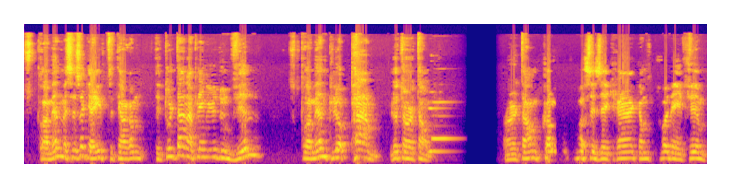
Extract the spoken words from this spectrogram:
tu, te promènes, mais c'est ça qui arrive. T'es, es tout le temps dans plein milieu d'une ville. Tu te promènes, puis là, pam! Là, t'as un temple. Un temple comme tu vois ces écrans, comme tu vois dans les films.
